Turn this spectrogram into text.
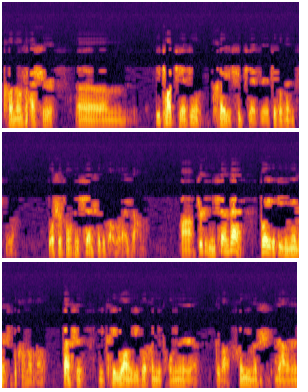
可能才是嗯一条捷径可以去解决这个问题的。我是从很现实的角度来讲的啊，就是你现在多一个弟弟妹妹是不可能的了，但是你可以要一个和你同龄的人，对吧？和你们两个人，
